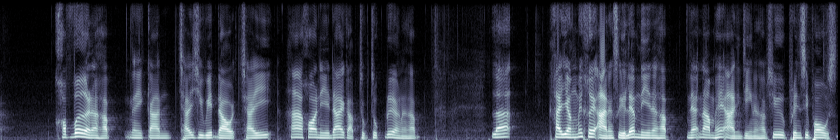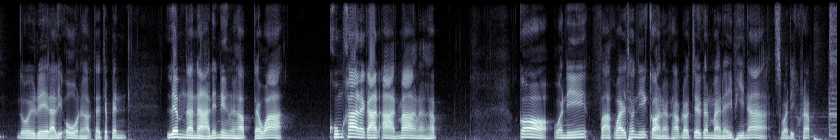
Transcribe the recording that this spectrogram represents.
cover นะครับ ในการใช้ชีวิตเราใช้ 5 ข้อนี้ได้กับทุกๆ เรื่องนะครับ และใครยังไม่เคยอ่านหนังสือเล่มนี้นะครับ แนะนำให้อ่านจริงๆนะครับ ชื่อ Principles โดยเรดาริโอนะครับ แต่จะเป็นเล่มหนาๆนิดนึงนะครับ แต่ว่าคุ้มค่าในการอ่านมากนะครับ ก็วันนี้ฝากไว้เท่านี้ก่อนนะครับ แล้วเจอกันใหม่ใน EP หน้า สวัสดีครับ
